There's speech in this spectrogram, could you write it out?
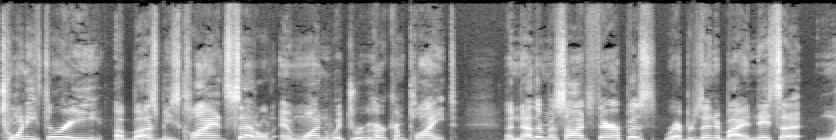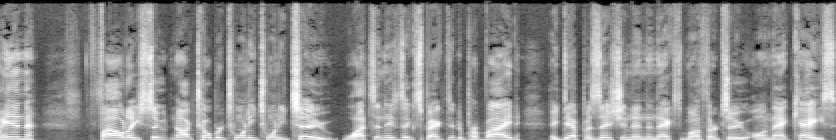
23 of Buzbee's clients settled and one withdrew her complaint. Another massage therapist, represented by Anissa Nguyen, filed a suit in October 2022. Watson is expected to provide a deposition in the next month or two on that case.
